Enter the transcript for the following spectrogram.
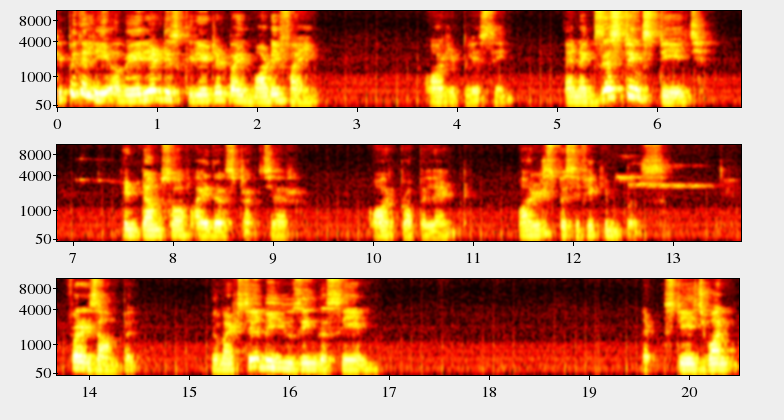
Typically, a variant is created by modifying or replacing an existing stage in terms of either structure or propellant or its specific impulse. For example, you might still be using the same stage 1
